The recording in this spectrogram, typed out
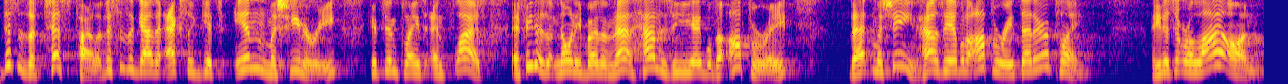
this is a test pilot. This is a guy that actually gets in machinery, gets in planes, and flies. If he doesn't know any better than that, how is he able to operate that machine? How is he able to operate that airplane? He doesn't rely on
